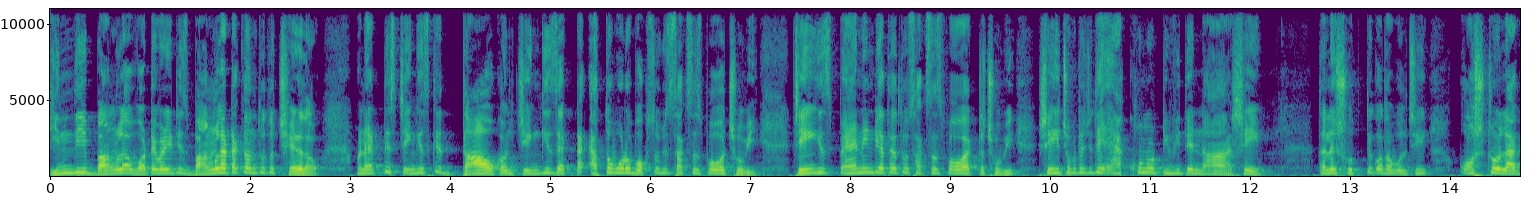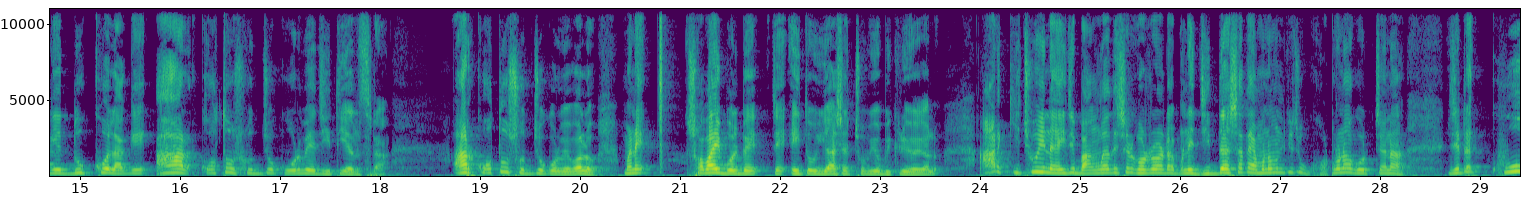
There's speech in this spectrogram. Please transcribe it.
Hindi, Bangla whatever it is বাংলাটাকে অন্তত ছেড়ে দাও। মানে অ্যাটলিস্ট চেঙ্গিজকে দাও, কারণ চেঙ্গিজ একটা এত বড় বক্স অফিস সাকসেস পাওয়া ছবি। চেঙ্গিজ প্যান ইন্ডিয়াতে এত সাকসেস পাওয়া একটা ছবি। সেই ছবিটা যদি এখনও টিভিতে না আসে, তাহলে সত্যি কথা বলছি, কষ্ট লাগে, দুঃখ লাগে, আর কত সহ্য করবে জিতিয়ান্সরা? আর কত সহ্য করবে বলো? মানে সবাই বলবে যে এই তো ইয়াসের ছবিও বিক্রি হয়ে গেল। আর কিছুই নাই যে বাংলাদেশের ঘটনাটা মানে জিদ্দার সাথে এমন এমন কিছু ঘটনা ঘটছে না, যেটা খুব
